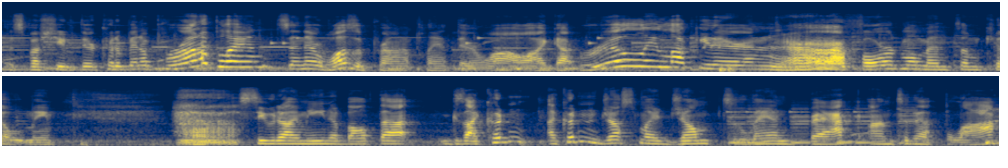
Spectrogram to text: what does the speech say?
Especially if there could have been a piranha plant. And there was a piranha plant there. Wow, I got really lucky there. And uh, forward momentum killed me. See what I mean about that? Because I couldn't I couldn't adjust my jump to land back onto that block.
